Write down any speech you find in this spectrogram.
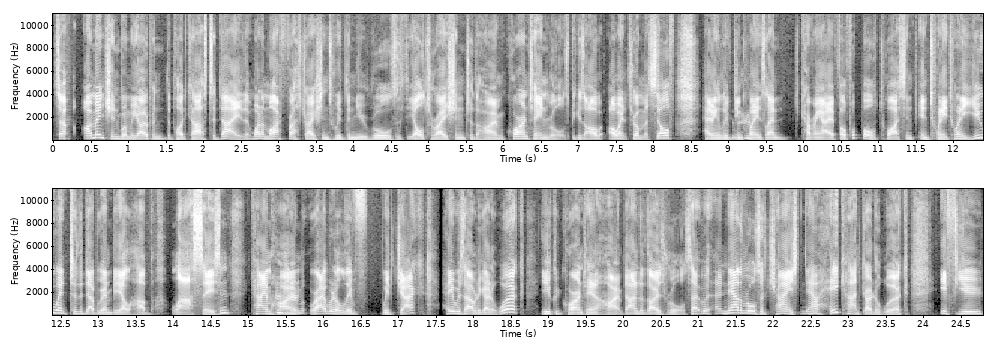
So I mentioned when we opened the podcast today that one of my frustrations with the new rules is the alteration to the home quarantine rules because I, I went through it myself, having lived in mm-hmm. Queensland covering AFL football twice in, in 2020. You went to the WNBL hub last season, came mm-hmm. home, were able to live with Jack. He was able to go to work. You could quarantine at home under those rules. That, now the rules have changed. Now he can't go to work if you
